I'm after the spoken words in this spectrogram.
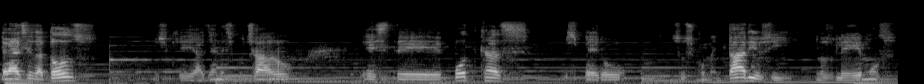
Gracias a todos los que hayan escuchado este podcast. Espero sus comentarios y nos leemos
